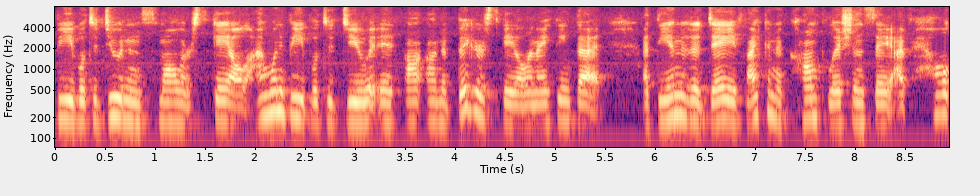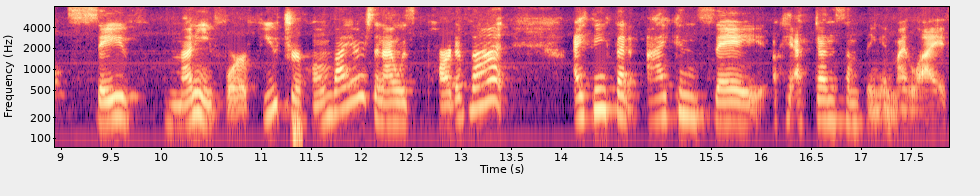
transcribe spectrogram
be able to do it in a smaller scale. I want to be able to do it on a bigger scale. And I think that at the end of the day, if I can accomplish and say I've helped save money for future home buyers and I was part of that, I think that I can say, okay, I've done something in my life.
